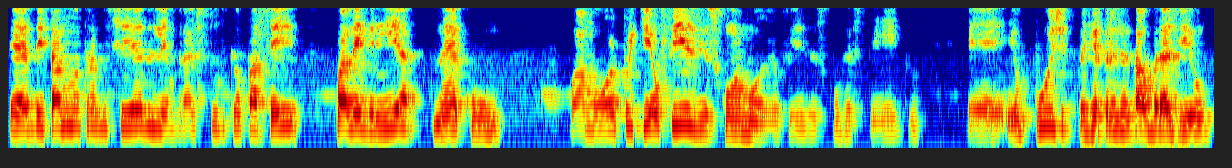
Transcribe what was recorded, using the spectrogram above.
é deitar numa travesseira e lembrar de tudo que eu passei com alegria, né, com, com amor, porque eu fiz isso com amor, eu fiz isso com respeito, é, eu pude representar o Brasil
